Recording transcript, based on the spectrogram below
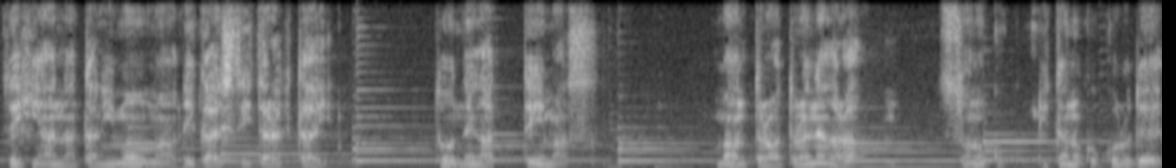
是非あなたにも、ま、理解していただきたいと願っています。マントラを唱えながらその利他の心で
